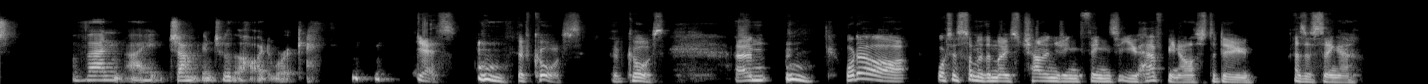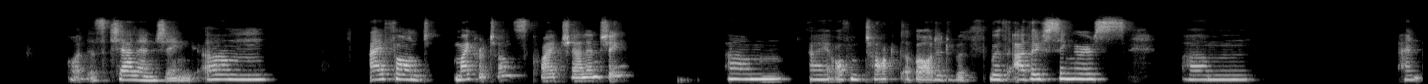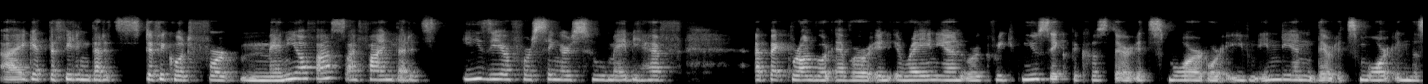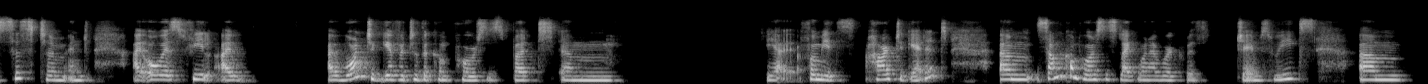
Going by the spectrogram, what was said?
then I jump into the hard work. yes, of course, of course. Um, what are what are some of the most challenging things that you have been asked to do as a singer? What is challenging? Um, I found microtones quite challenging. Um, I often talked about it with, with other singers. Um, and I get the feeling that it's difficult for many of us. I find that it's easier for singers who maybe have a background whatever in Iranian or Greek music because there it's more or even Indian there it's more in the system. And I always feel I I want to give it to the composers but um yeah for me it's hard to get it. Um some composers like when I worked with James Weeks um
